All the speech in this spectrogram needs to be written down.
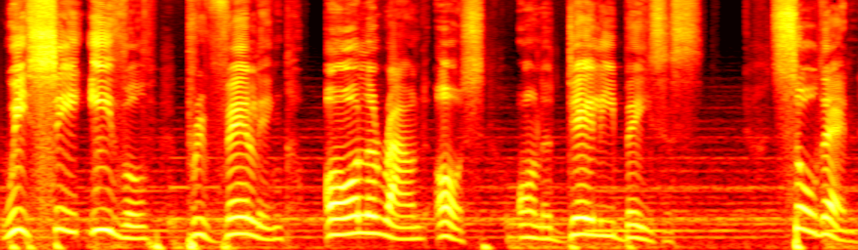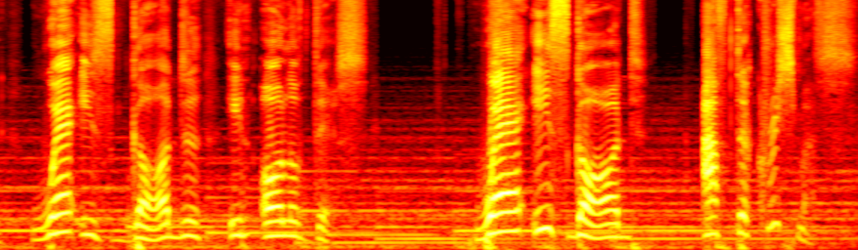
we see evil prevailing all around us on a daily basis. So then, where is God in all of this? Where is God after Christmas?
